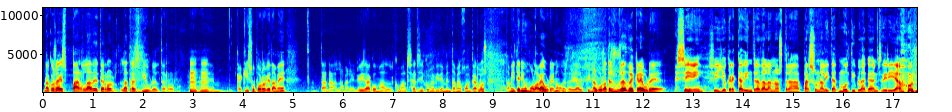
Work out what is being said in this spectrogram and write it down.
una cosa és parlar de terror, l'altra és viure el terror. Mhm. eh, que aquí suposo que també tant la Maria Lluïsa com el, com el Sergi, com evidentment també el Juan Carlos, també hi teniu molt a veure, no? És a dir, al final vosaltres us heu de creure... Sí, sí, jo crec que dintre de la nostra personalitat múltiple, que ens diria un,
